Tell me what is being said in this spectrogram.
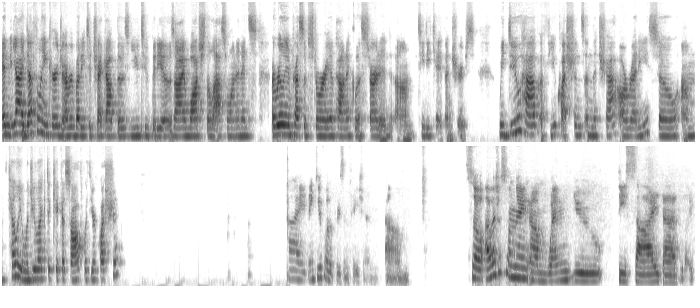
and yeah, I definitely encourage everybody to check out those YouTube videos. I watched the last one, and it's a really impressive story of how Nicolas started um, TDK Ventures. We do have a few questions in the chat already. So, um, Kelly, would you like to kick us off with your question? Hi, thank you for the presentation. Um, so I was just wondering um, when you decide that like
